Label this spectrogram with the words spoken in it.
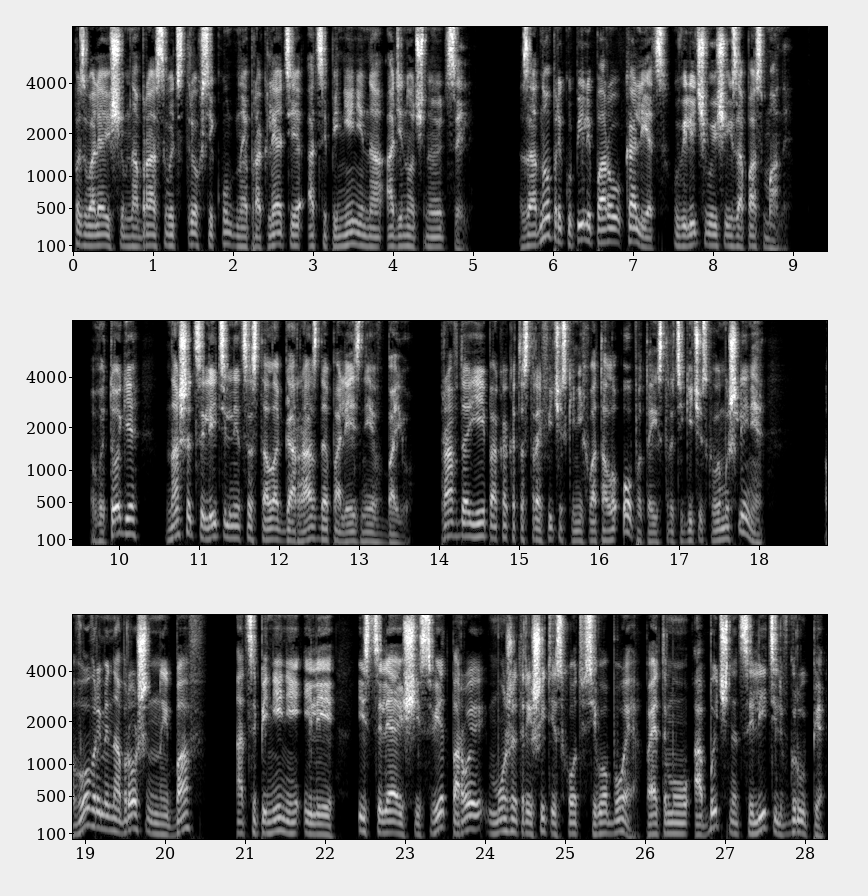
позволяющим набрасывать трехсекундное проклятие оцепенения на одиночную цель. Заодно прикупили пару колец, увеличивающих запас маны. В итоге наша целительница стала гораздо полезнее в бою. Правда, ей пока катастрофически не хватало опыта и стратегического мышления. Вовремя наброшенный баф, оцепенение или исцеляющий свет порой может решить исход всего боя, поэтому обычно целитель в группе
